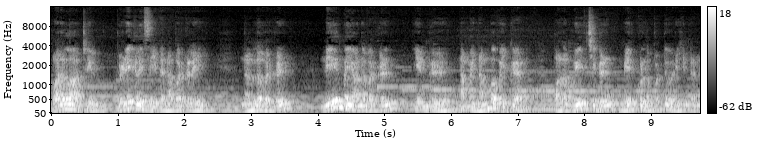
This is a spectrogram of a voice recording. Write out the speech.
வரலாற்றில் பிழைகளை செய்த நபர்களை நல்லவர்கள் நேர்மையானவர்கள் என்று நம்மை நம்ப வைக்க பல முயற்சிகள் மேற்கொள்ளப்பட்டு வருகின்றன.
